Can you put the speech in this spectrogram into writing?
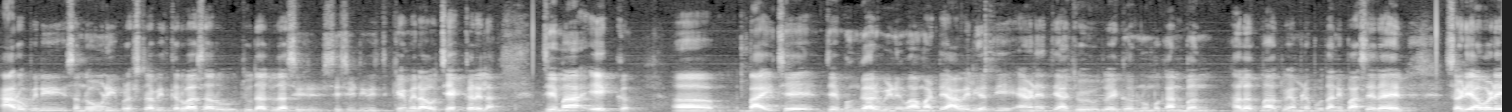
આરોપીની સંડોવણી પ્રસ્થાપિત કરવા સારું જુદા જુદા સીસીટીવી કેમેરાઓ ચેક કરેલા. જેમાં એક બાઈ છે જે ભંગાર વીણવા માટે આવેલી હતી. એણે ત્યાં જોયું તો એ ઘરનું મકાન બંધ હાલતમાં હતું. એમણે પોતાની પાસે રહેલ સળિયા વડે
